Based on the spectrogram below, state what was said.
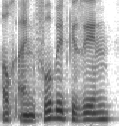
auch ein Vorbild gesehen,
